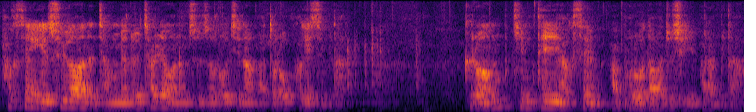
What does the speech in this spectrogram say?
학생에게 수여하는 장면을 촬영하는 순서로 진행하도록 하겠습니다. 그럼 김태희 학생 앞으로 나와 주시기 바랍니다.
